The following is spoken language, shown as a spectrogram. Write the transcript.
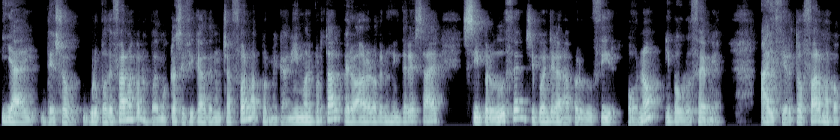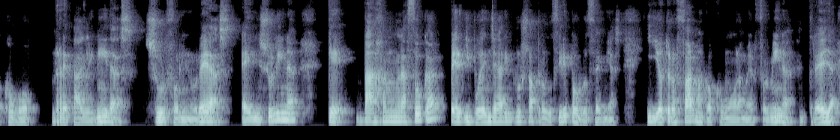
Y hay de esos grupos de fármacos, los podemos clasificar de muchas formas, por mecanismos y por tal, pero ahora lo que nos interesa es si producen, si pueden llegar a producir o no hipoglucemia. Hay ciertos fármacos como repaglinidas, sulfonilureas e insulina que bajan el azúcar y pueden llegar incluso a producir hipoglucemias. Y otros fármacos como la metformina, entre ellas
